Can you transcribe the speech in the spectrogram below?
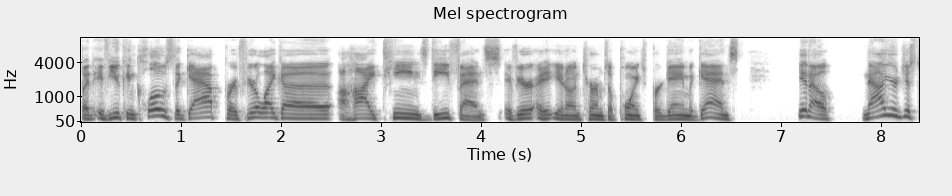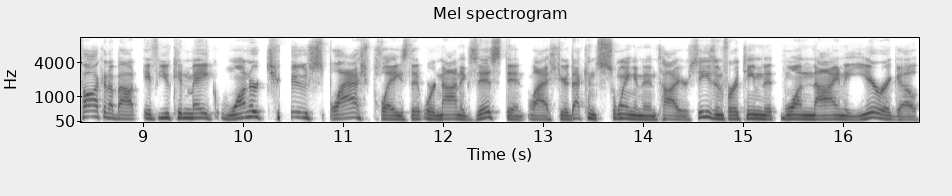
but if you can close the gap, or if you're like a, a high teens defense, if you're, you know, in terms of points per game against, you know, now you're just talking about if you can make one or two splash plays that were non existent last year, that can swing an entire season for a team that won nine a year ago.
